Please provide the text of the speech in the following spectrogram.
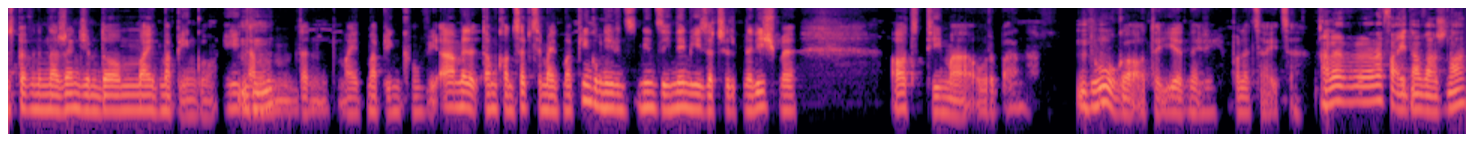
z pewnym narzędziem do mind mappingu i tam -hmm. ten mind mapping mówi, a my tą koncepcję mind mappingu między innymi zaczerpnęliśmy od Tima Urbana. Mhm. Długo o tej jednej polecajce. Ale, ale fajna, ważna.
